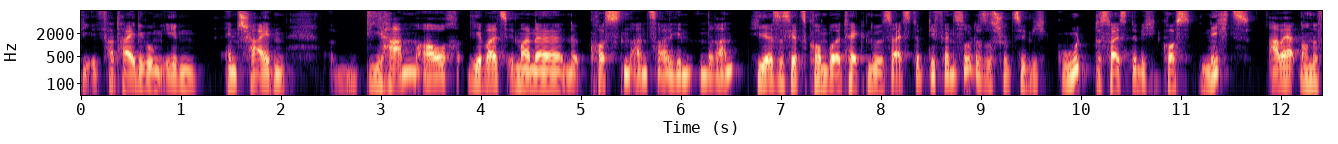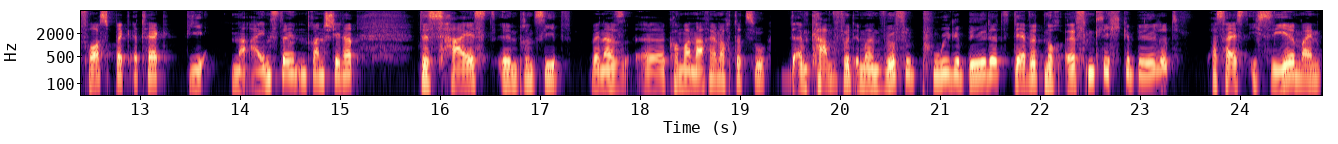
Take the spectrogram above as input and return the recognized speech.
die Verteidigung eben entscheiden. Die haben auch jeweils immer eine, eine Kostenanzahl hinten dran. Hier ist es jetzt Combo Attack 0 Sidestep Defense so, das ist schon ziemlich gut. Das heißt nämlich kostet nichts. Aber er hat noch eine Forceback Attack, die eine 1 da hinten dran stehen hat. Das heißt im Prinzip, wenn er, äh, kommen wir nachher noch dazu, im Kampf wird immer ein Würfelpool gebildet, der wird noch öffentlich gebildet. Das heißt, ich sehe, mein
